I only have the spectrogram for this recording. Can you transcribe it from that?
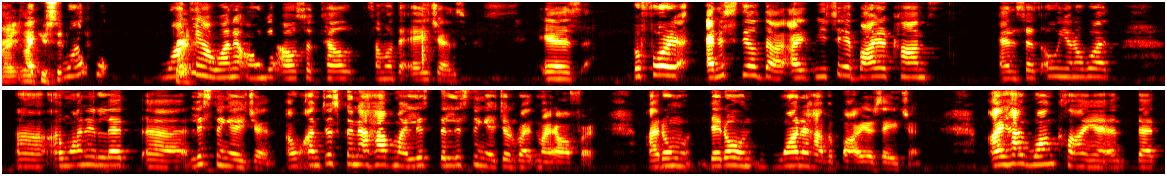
Right. Like you said. One, thing, one thing I want to only also tell some of the agents is before, and it's still done. I you see a buyer comes and says, "Oh, you know what? Uh, I want to let uh, listing agent. I'm just gonna have my list, the listing agent write my offer. I don't. They don't want to have a buyer's agent. I had one client that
